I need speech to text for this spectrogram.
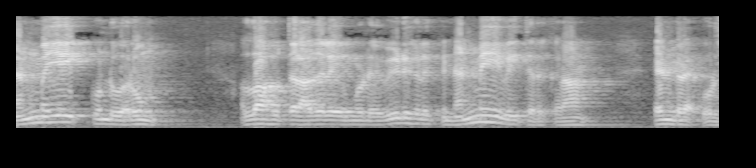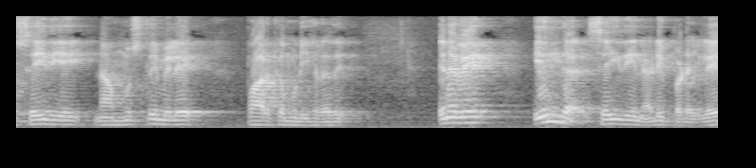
நன்மையை கொண்டு வரும். அல்லாஹு அதில் அதிலே உங்களுடைய வீடுகளுக்கு நன்மையை வைத்திருக்கிறான் என்ற ஒரு செய்தியை நாம் முஸ்லிமிலே பார்க்க முடிகிறது. எனவே இந்த செய்தியின் அடிப்படையிலே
